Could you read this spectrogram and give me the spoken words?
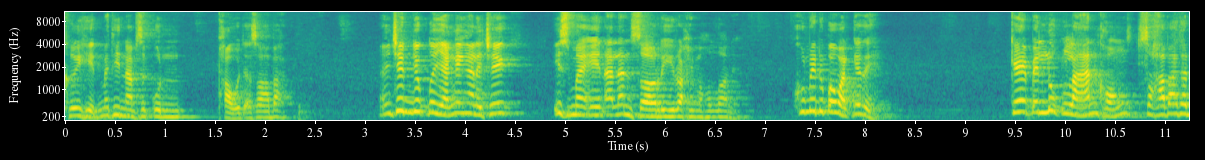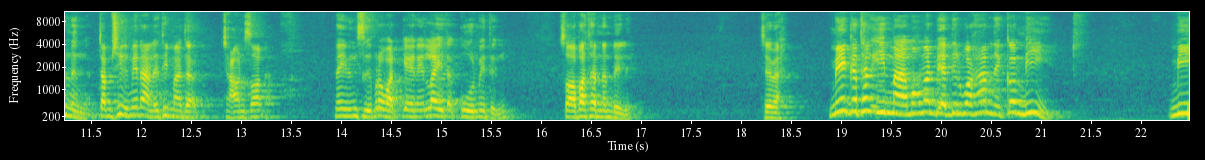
เคยเห็นไหมที่นามสกุลเผ่าจากซอบ้าเช่นยกตัวอย่างง่ายๆเลยเชคอิสมาอิลอัลันซอรีรอฮิมฮุลลอฮ์เนี่ยคุณไม่ดูประวัติแกสิแกเป็นลูกหลานของซอฮาบะท่านหนึ่งจำชื่อไม่ได้เลยที่มาจากชาวอันซอดในหนังสือประวัติแกในไล่ตระกูลไม่ถึงซอฮาบะท่านนั้นเลยใช่ไหมแม้กระทั่งอิหม่ามมุฮัมมัดเบียดิลวะฮัมเนี่ยก็มี มี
